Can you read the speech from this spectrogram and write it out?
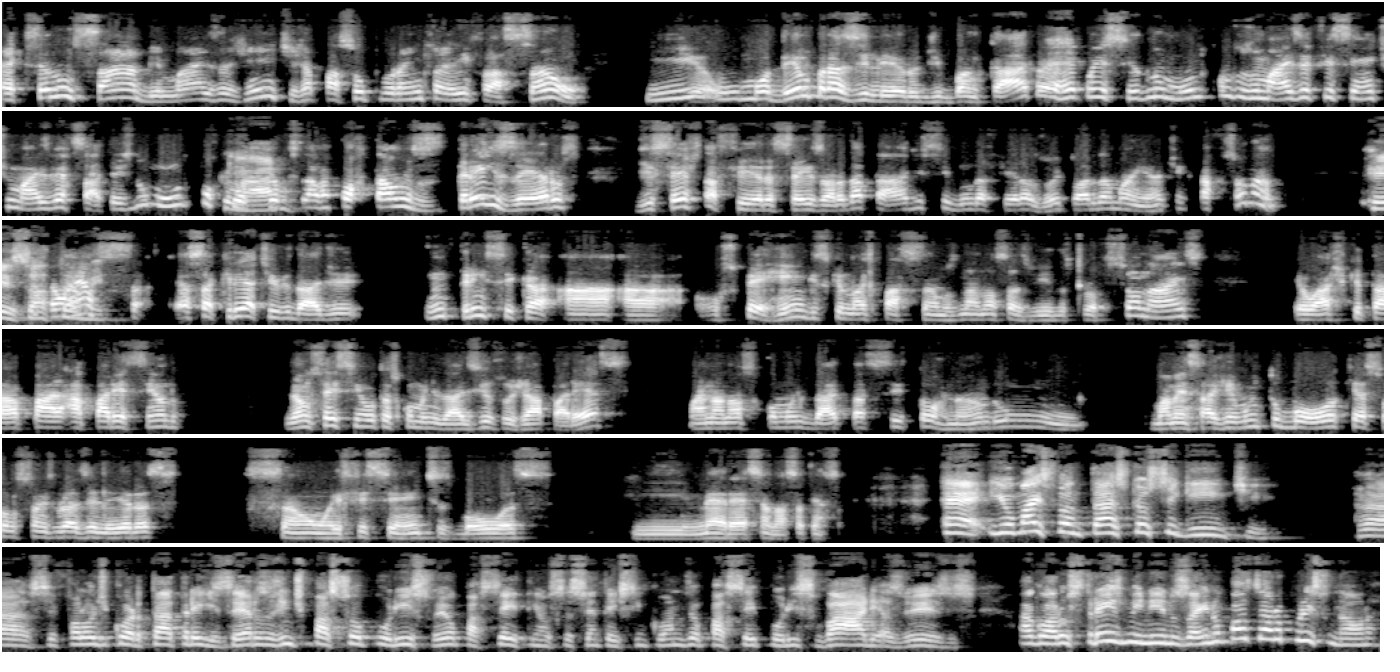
é que você não sabe, mas a gente já passou por a inflação e o modelo brasileiro de bancário é reconhecido no mundo como um dos mais eficientes, mais versáteis do mundo. Por quê? Claro. Porque eu precisava cortar uns três zeros de sexta-feira, seis horas da tarde, segunda-feira, às oito horas da manhã, tinha que estar funcionando. Exatamente. Então, essa, essa criatividade intrínseca a, a, aos perrengues que nós passamos nas nossas vidas profissionais, eu acho que está aparecendo. Não sei se em outras comunidades isso já aparece, mas na nossa comunidade está se tornando um, uma mensagem muito boa que as soluções brasileiras são eficientes, boas e merece a nossa atenção. É, e o mais fantástico é o seguinte: ah, você falou de cortar três zeros, a gente passou por isso. Eu passei, tenho 65 anos, eu passei por isso várias vezes. Agora, os três meninos aí não passaram por isso, não, né?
